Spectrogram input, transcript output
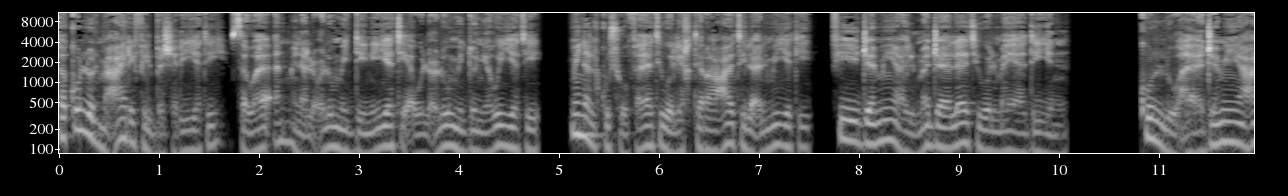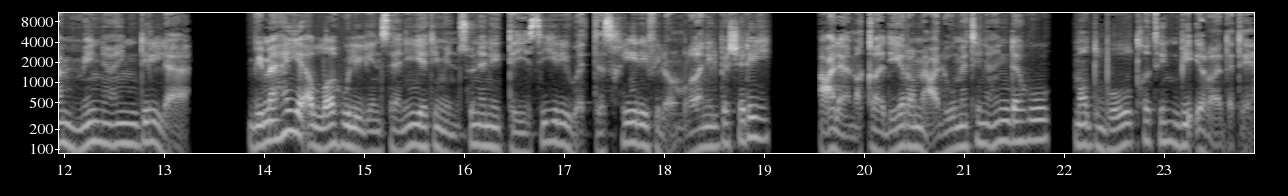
فكل المعارف البشرية سواء من العلوم الدينية أو العلوم الدنيوية من الكشوفات والاختراعات العلمية في جميع المجالات والميادين كلها جميعا من عند الله. بما هيأ الله للإنسانية من سنن التيسير والتسخير في العمران البشري على مقادير معلومة عنده مضبوطة بإرادته.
